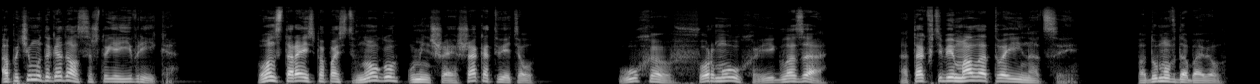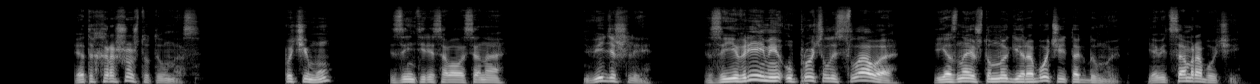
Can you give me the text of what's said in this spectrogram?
«А почему догадался, что я еврейка?» Он, стараясь попасть в ногу, уменьшая шаг, ответил. «Ухо, форма уха и глаза. А так в тебе мало от твоей нации». Подумав, добавил. «Это хорошо, что ты у нас». «Почему?» — заинтересовалась она. «Видишь ли, за евреями упрочилась слава, и я знаю, что многие рабочие так думают. Я ведь сам рабочий, —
